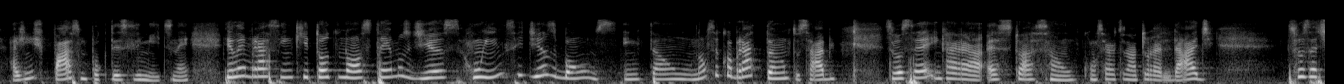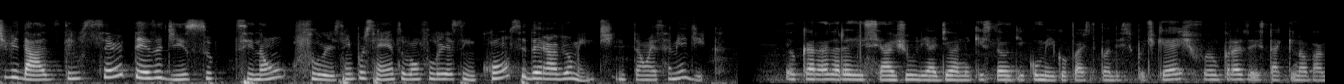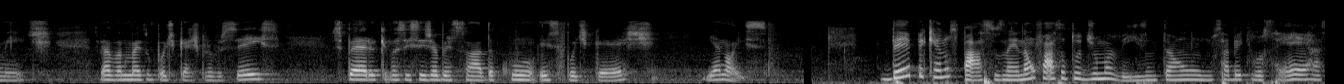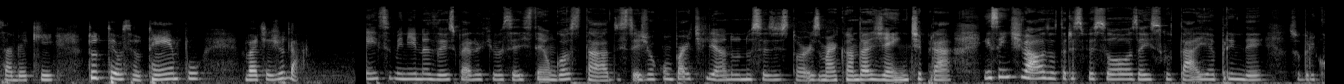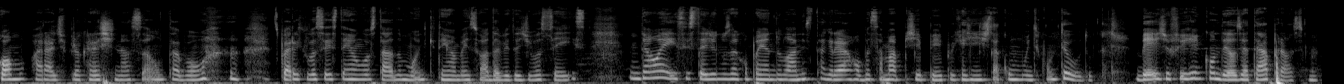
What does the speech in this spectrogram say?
a gente passa um pouco desses limites, né? E lembrar, assim, que todos nós temos dias ruins e dias bons. Então, não se cobrar tanto, sabe? Se você encarar essa situação com certa naturalidade, suas atividades, tenho certeza disso, se não fluir 100%, vão fluir assim consideravelmente. Então essa é a minha dica. Eu quero agradecer a Júlia e a Diana que estão aqui comigo participando desse podcast. Foi um prazer estar aqui novamente, gravando mais um podcast para vocês. Espero que você seja abençoada com esse podcast. E é nóis. Dê pequenos passos, né? Não faça tudo de uma vez. Então, saber que você erra, saber que tudo tem o seu tempo, vai te ajudar. É isso, meninas. Eu espero que vocês tenham gostado. Estejam compartilhando nos seus stories, marcando a gente para incentivar as outras pessoas a escutar e aprender sobre como parar de procrastinação, tá bom? espero que vocês tenham gostado muito, que tenham abençoado a vida de vocês. Então é isso. Estejam nos acompanhando lá no Instagram, samapgp, porque a gente tá com muito conteúdo. Beijo, fiquem com Deus e até a próxima.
